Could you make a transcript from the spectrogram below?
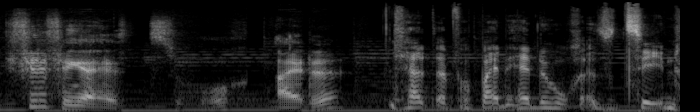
Wie viele Finger hältst du hoch? Idle? Ich halte einfach meine Hände hoch, also zehn.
